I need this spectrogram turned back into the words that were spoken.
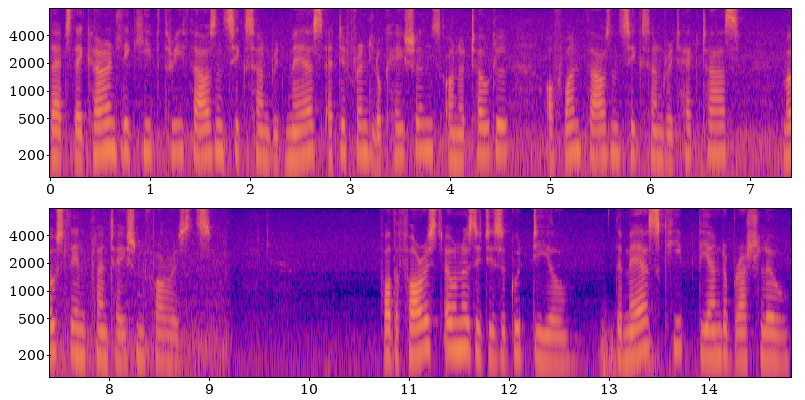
that they currently keep 3,600 mares at different locations on a total of 1,600 hectares, mostly in plantation forests. For the forest owners, it is a good deal. The mares keep the underbrush low.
